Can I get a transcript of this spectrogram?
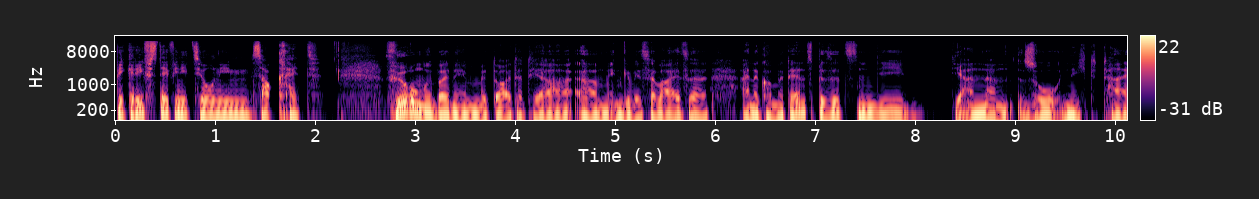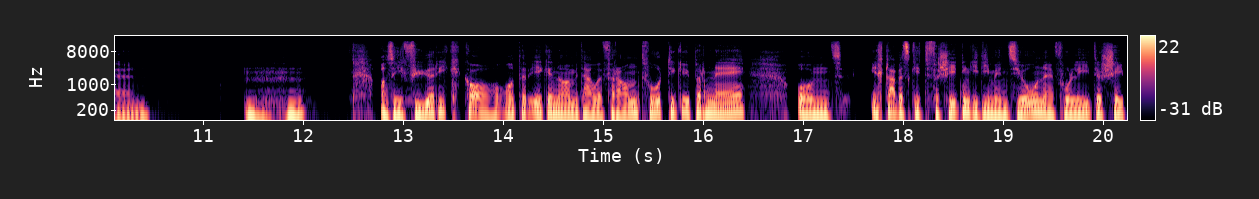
Begriffsdefinition im Sack hat. Führung übernehmen bedeutet ja ähm, in gewisser Weise eine Kompetenz besitzen, die die anderen so nicht teilen. Mhm. Also in Führung gehen oder irgendwann auch eine Verantwortung übernehmen und ich glaube, es gibt verschiedene Dimensionen von Leadership.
